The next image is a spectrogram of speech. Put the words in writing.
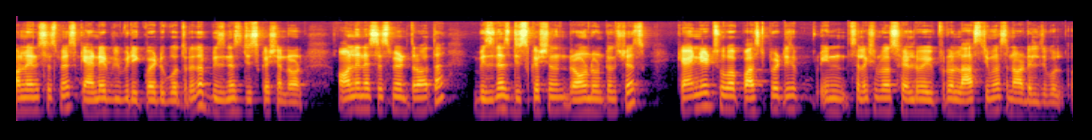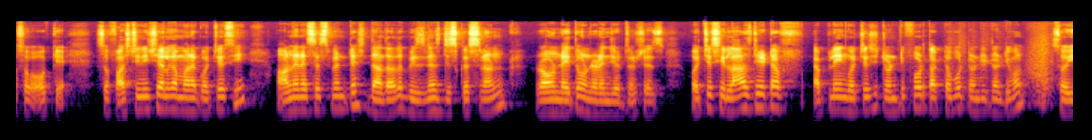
online assessments candidate will be required to go through the business discussion round online assessment తర్వాత బిజినెస్ డిస్కషన్ రౌండ్ ఉంటుంది students candidates who participate in selection process held ఇప్పుడు last three months not eligible so okay so first ఇనిషియల్గా మనకు వచ్చేసి ఆన్లైన్ అసెస్మెంట్ టెస్ట్ దాని తర్వాత బిజినెస్ డిస్కషన్ రౌండ్ అయితే ఉండడం జరుగుతుంది వచ్చేసి లాస్ట్ డేట్ ఆఫ్ అప్లయింగ్ వచ్చేసి twenty fourth October twenty twenty one so ఈ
